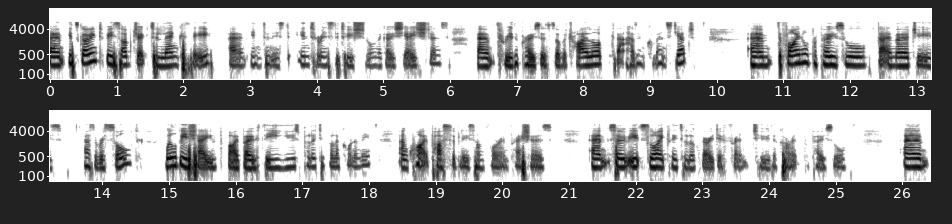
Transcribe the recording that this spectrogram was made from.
Um, it's going to be subject to lengthy um, interinstitutional negotiations um, through the process of a trilogue that hasn't commenced yet. Um, the final proposal that emerges as a result will be shaped by both the EU's political economy and quite possibly some foreign pressures. Um, so it's likely to look very different to the current proposal. Um,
